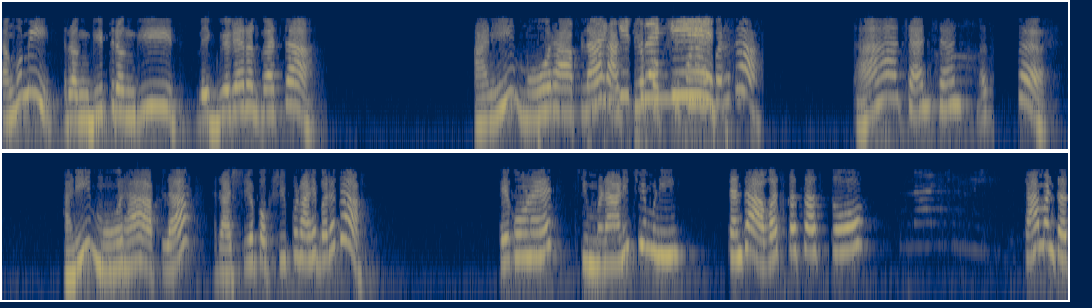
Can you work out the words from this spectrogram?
सांगू मी? रंगीत रंगीत वेगवेगळ्या रंगाचा. आणि मोर हा आपला राष्ट्रीय पक्षी आहे. बरं का? हा छान छान मस्त. आणि मोर हा आपला राष्ट्रीय पक्षी पण आहे बरं का? हे कोण आहेत? चिमणा आणि चिमणी. त्यांचा आवाज कसा असतो? काय म्हणतात?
